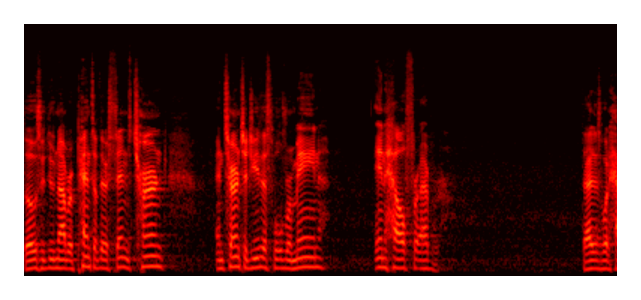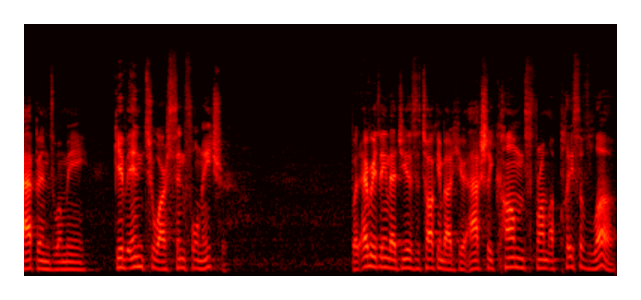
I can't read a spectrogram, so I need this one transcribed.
those who do not repent of their sins turn and turn to Jesus will remain in hell forever. That is what happens when we give in to our sinful nature. But everything that Jesus is talking about here actually comes from a place of love.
